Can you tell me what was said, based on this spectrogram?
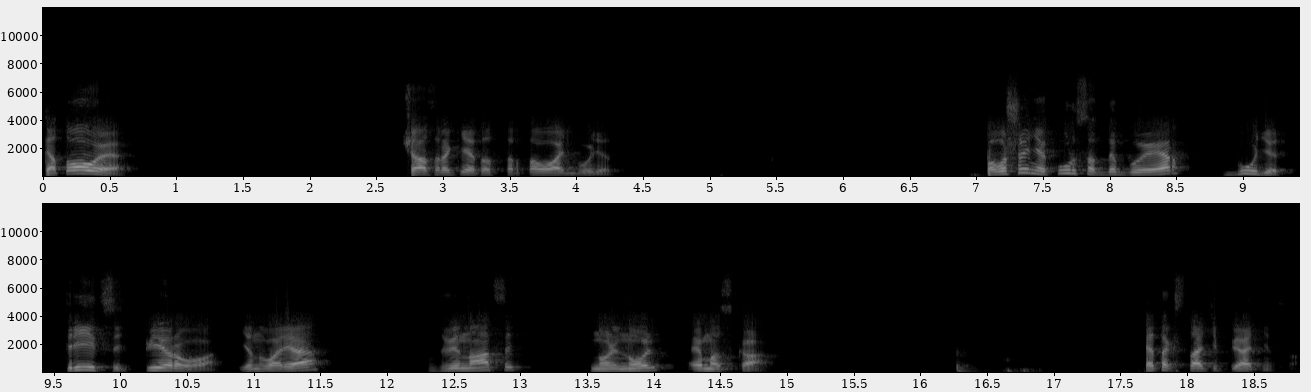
Готовы? Сейчас ракета стартовать будет. Повышение курса ДБР будет 31 января в 12.00 МСК. Это, кстати, пятница.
